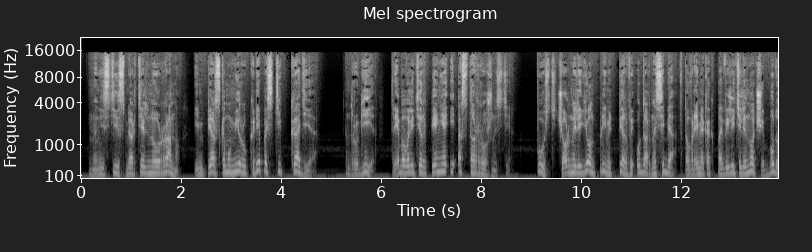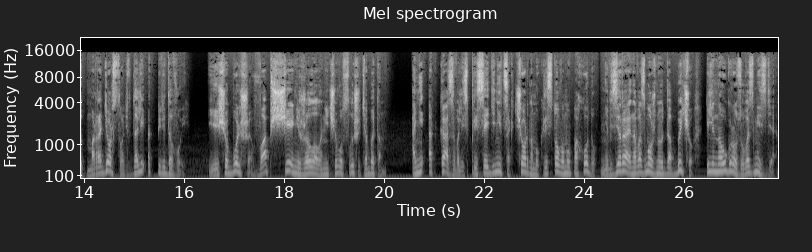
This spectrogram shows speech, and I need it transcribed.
— нанести смертельную рану имперскому миру крепости Кадия. Другие требовали терпения и осторожности. Пусть Черный Легион примет первый удар на себя, в то время как Повелители Ночи будут мародерствовать вдали от передовой. Еще больше вообще не желала ничего слышать об этом. Они отказывались присоединиться к черному крестовому походу, невзирая на возможную добычу или на угрозу возмездия.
